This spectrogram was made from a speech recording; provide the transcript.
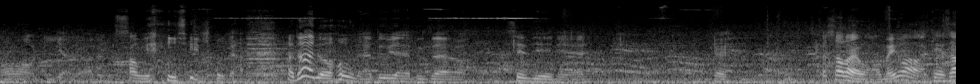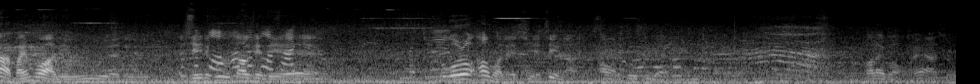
ကောင်းအောင်တီးရတယ်အဲ့လိုစောက်ရင်းကြီးလို့တာအဲ့တော့တော့ဟုတ်တယ်သူရန်သူစားတော့စင်ပြေနေတယ်ကဲဆက်ဆောက်လိုက်ပါဦးမိန်းမအကင်စားကဘိုင်းဘွားလေးဘူးလေသူအ ရေးတစ်ခုတောက်ခင်နေတယ်ကိုကိုတော့အောက်မှာလည်းရှိတယ်သိလားအောက်မှာကိုကြည့်တယ်ဟောလိုက်ပါဦးအဲ့ဒါဆို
